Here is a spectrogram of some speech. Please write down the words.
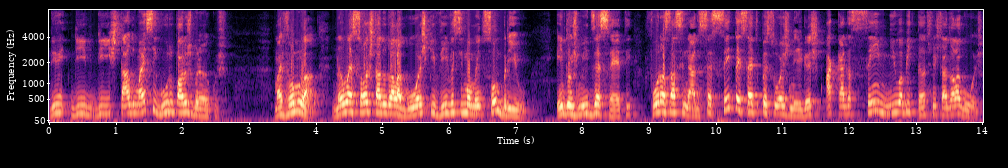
de, de, de estado mais seguro para os brancos. Mas vamos lá, não é só o estado do Alagoas que vive esse momento sombrio. Em 2017, foram assassinadas 67 pessoas negras a cada 100 mil habitantes no estado do Alagoas,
